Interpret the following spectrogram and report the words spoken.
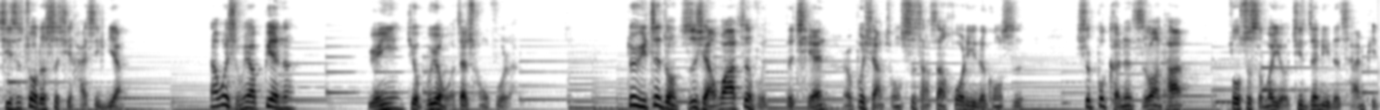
其实做的事情还是一样，那为什么要变呢？原因就不用我再重复了。对于这种只想挖政府的钱而不想从市场上获利的公司，是不可能指望它做出什么有竞争力的产品，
